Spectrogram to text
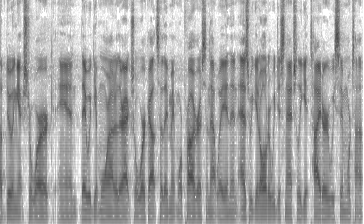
of doing extra work, and they would get more out of their actual workout, so they make more progress in that way. And then as we get older, we just naturally get tighter. We spend more time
